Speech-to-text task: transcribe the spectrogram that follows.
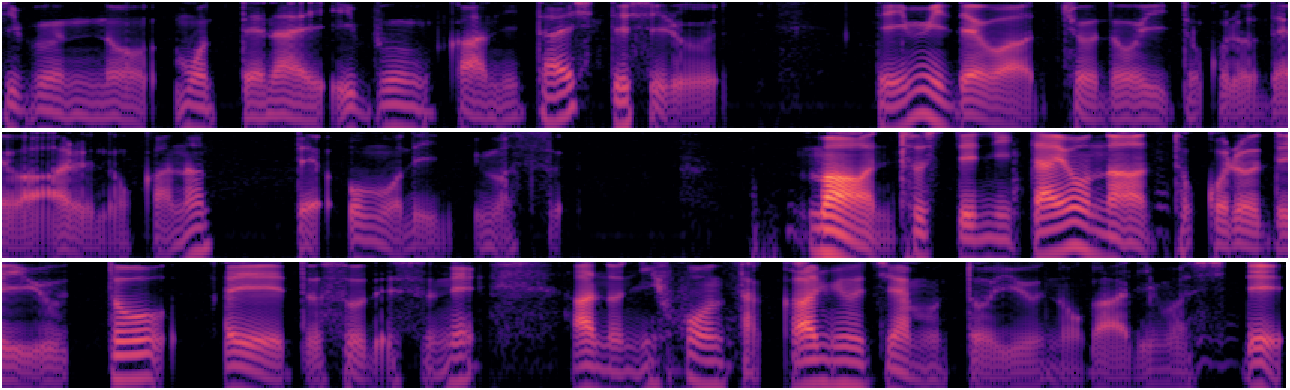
自分の持ってない異文化に対して知るって意味ではちょうどいいところではあるのかなって思います。まあそして似たようなところで言うとえーとそうですねあの日本サッカーミュージアムというのがありまして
